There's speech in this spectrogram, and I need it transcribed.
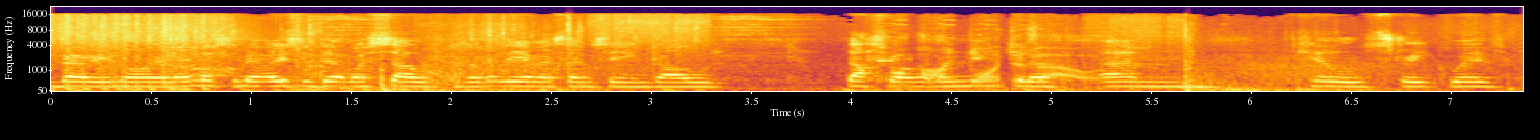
very annoying. I must admit, I used to do it myself, because I got the MSMC in gold. That's what I got my nuclear um, kill streak with.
